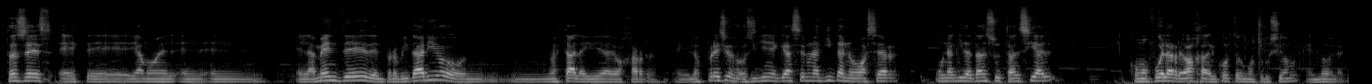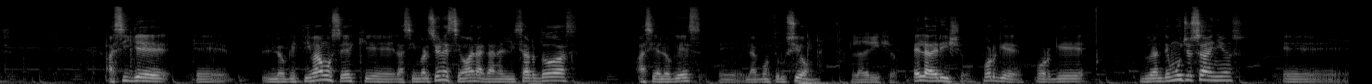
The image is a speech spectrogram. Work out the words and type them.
Entonces, este, digamos, el, el- el- en la mente del propietario no está la idea de bajar eh, los precios, o si tiene que hacer una quita, no va a ser una quita tan sustancial como fue la rebaja del costo de construcción en dólares. Así que eh, lo que estimamos es que las inversiones se van a canalizar todas hacia lo que es eh, la construcción. Ladrillo. El ladrillo. ¿Por qué? Porque durante muchos años el,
